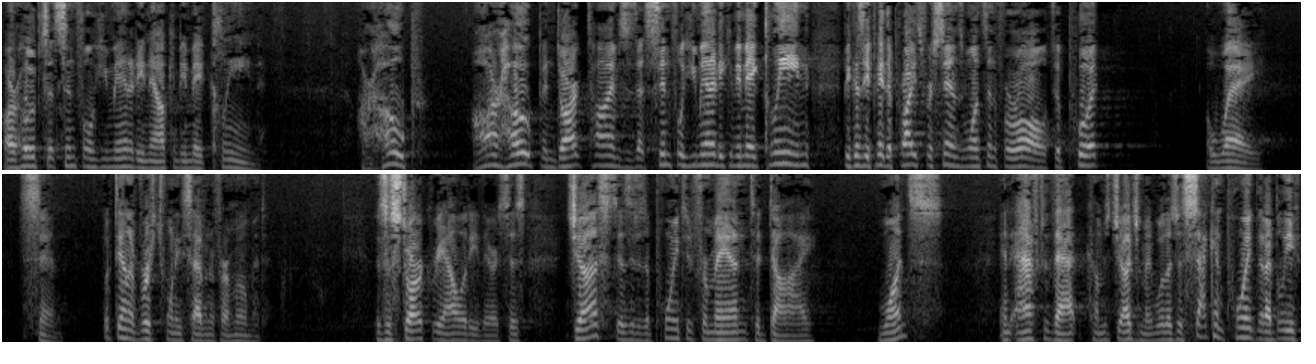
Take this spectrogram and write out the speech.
Our hopes that sinful humanity now can be made clean. Our hope, our hope in dark times is that sinful humanity can be made clean because he paid the price for sins once and for all to put away sin. Look down at verse 27 for a moment. There's a stark reality there. It says, just as it is appointed for man to die once, and after that comes judgment. Well, there's a second point that I believe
